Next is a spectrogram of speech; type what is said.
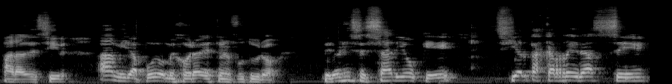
para decir, ah, mira, puedo mejorar esto en el futuro. Pero es necesario que ciertas carreras se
